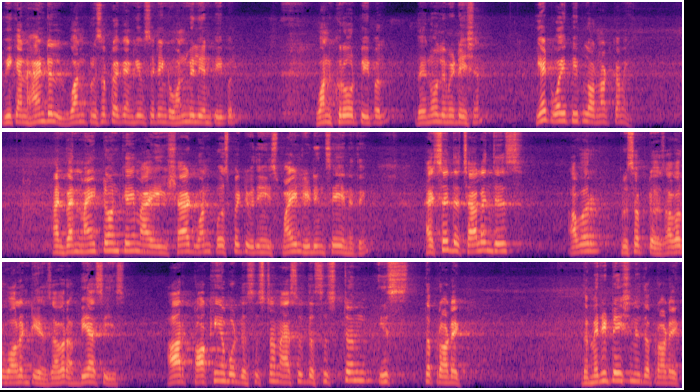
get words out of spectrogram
We can handle one preceptor can give sitting to 1 million people, 1 crore people, there is no limitation. Yet, why people are not coming? And when my turn came, I shared one perspective with him. He smiled, he didn't say anything. I said the challenge is our preceptors, our volunteers, our abhyasis are talking about the system as if the system is the product. The meditation is the product,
